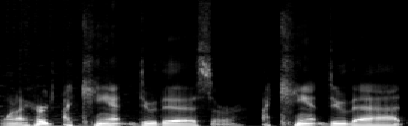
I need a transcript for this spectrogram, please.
When I heard I can't do this or I can't do that.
